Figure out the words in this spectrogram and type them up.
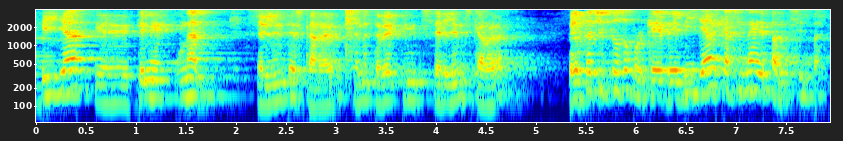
Villa eh, tiene unas excelentes carreras, MTV tiene excelentes carreras, pero está chistoso porque de Villa casi nadie participa.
